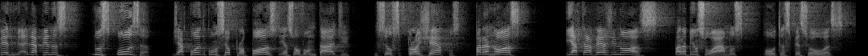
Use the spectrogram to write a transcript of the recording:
Ele apenas nos usa de acordo com o seu propósito e a sua vontade, os seus projetos para nós e através de nós para abençoarmos outras pessoas.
